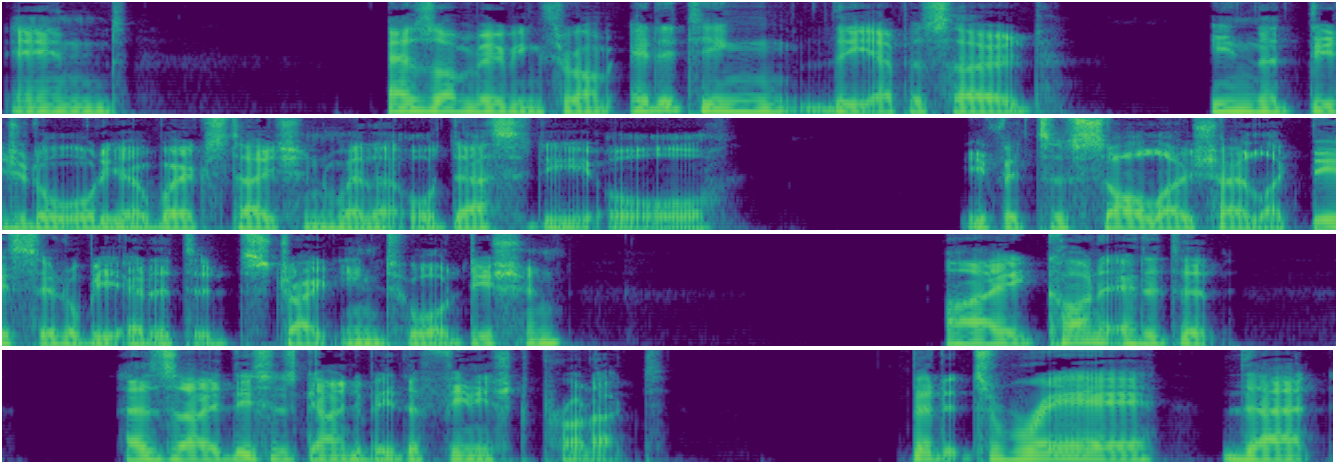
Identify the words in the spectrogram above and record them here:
and as I'm moving through, I'm editing the episode in the digital audio workstation, whether Audacity or if it's a solo show like this, it'll be edited straight into Audition. I kind of edit it as though this is going to be the finished product. But it's rare that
